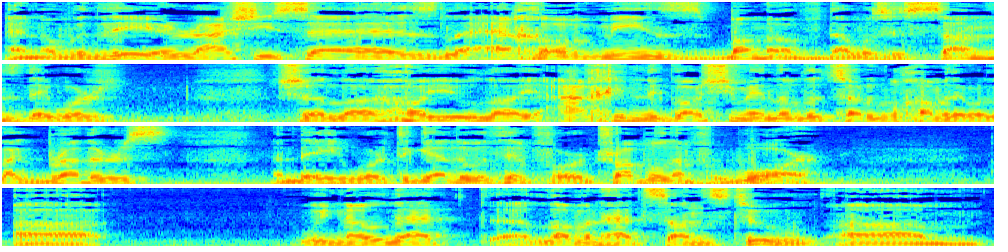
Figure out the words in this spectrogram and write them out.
and over there, Rashi says, le'echov means Banov, that was his sons, they were They were like brothers, and they were together with him for trouble and for war. Uh, we know that uh, Lavan had sons too. Um,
